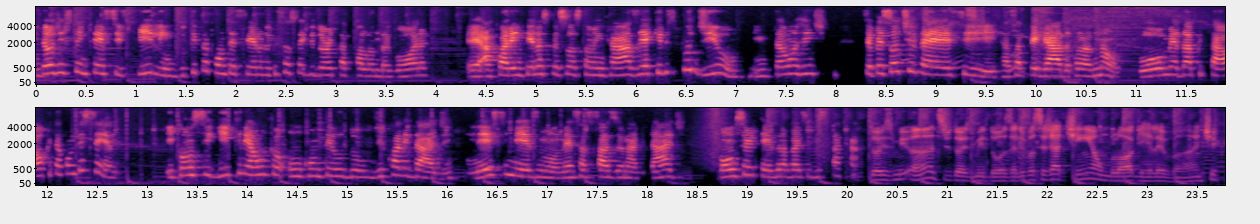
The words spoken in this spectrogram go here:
Então a gente tem que ter esse feeling do que tá acontecendo, do que seu seguidor tá falando agora. É, a quarentena, as pessoas estão em casa e aquilo explodiu. Então a gente se a pessoa tiver esse, essa pegada, falando, não, vou me adaptar ao que está acontecendo e conseguir criar um, um, conteúdo de qualidade nesse mesmo, nessa sazonalidade, com certeza ela vai se destacar. 2000, antes de 2012, ali você já tinha um blog relevante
